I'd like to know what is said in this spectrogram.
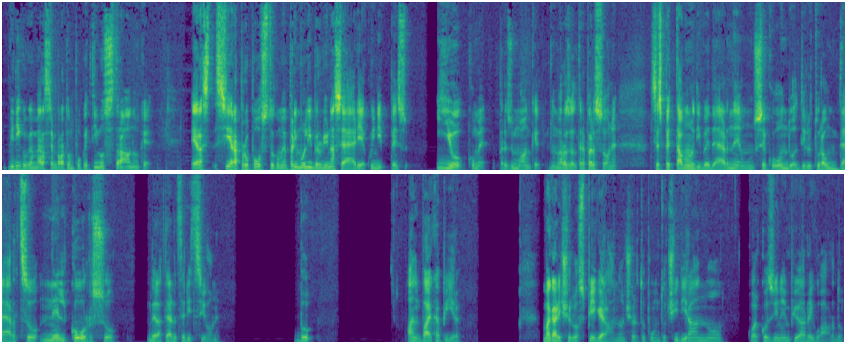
vi dico che mi era sembrato un pochettino strano che era, si era proposto come primo libro di una serie quindi penso io come presumo anche numerose altre persone si aspettavano di vederne un secondo addirittura un terzo nel corso della terza edizione Boh. Vai a capire. Magari ce lo spiegheranno a un certo punto, ci diranno qualcosina in più al riguardo.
